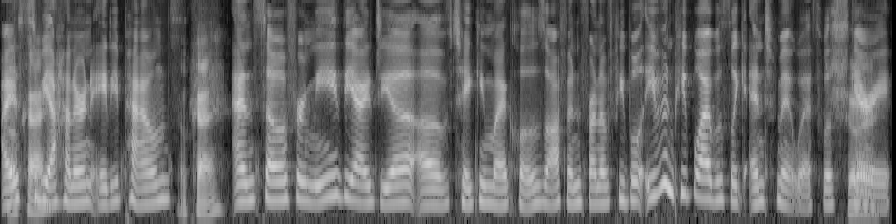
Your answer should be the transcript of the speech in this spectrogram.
I used to be 180 pounds. okay. And so for me, the idea of taking my clothes off in front of people, even people I was like intimate with, was Sure. scary,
